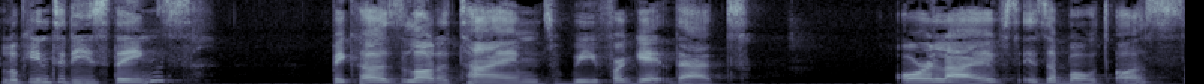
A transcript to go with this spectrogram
look into these things because a lot of times we forget that our lives is about us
